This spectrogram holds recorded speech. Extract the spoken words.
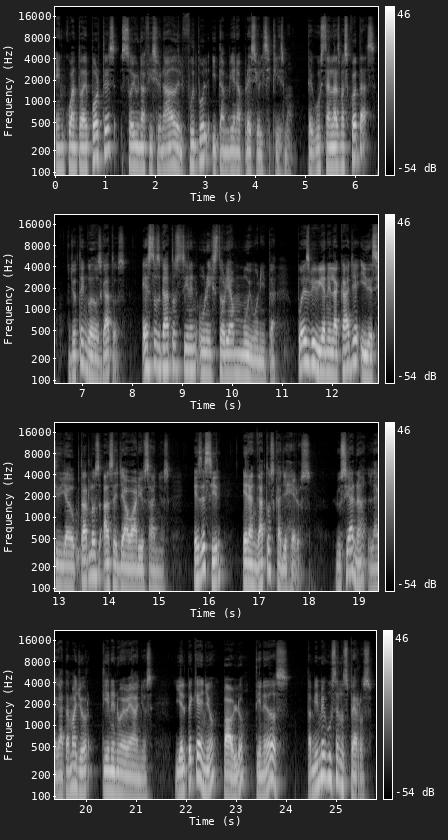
En cuanto a deportes, soy un aficionado del fútbol y también aprecio el ciclismo. ¿Te gustan las mascotas? Yo tengo dos gatos. Estos gatos tienen una historia muy bonita, pues vivían en la calle y decidí adoptarlos hace ya varios años. Es decir, eran gatos callejeros. Luciana, la gata mayor, tiene nueve años, y el pequeño, Pablo, tiene dos. También me gustan los perros,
